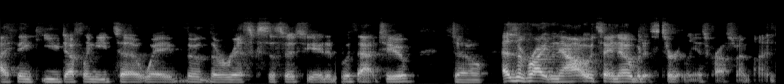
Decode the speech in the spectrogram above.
I think you definitely need to weigh the, the risks associated with that too. So as of right now, I would say no, but it certainly has crossed my mind.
